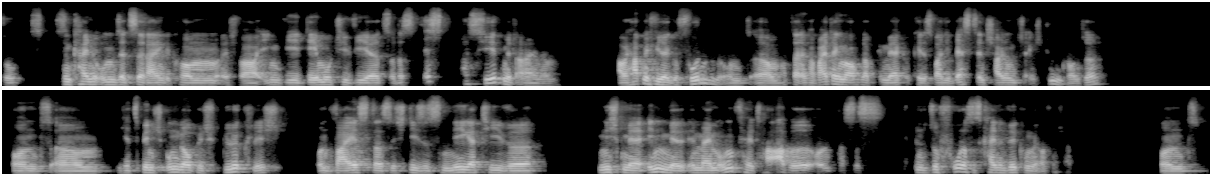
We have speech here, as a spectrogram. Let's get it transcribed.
so sind keine Umsätze reingekommen, ich war irgendwie demotiviert, so das ist passiert mit einem. Aber ich habe mich wieder gefunden und ähm, habe dann einfach weitergemacht und habe gemerkt, okay, das war die beste Entscheidung, die ich eigentlich tun konnte. Und ähm, jetzt bin ich unglaublich glücklich und weiß, dass ich dieses Negative nicht mehr in mir, in meinem Umfeld habe und dass es bin so froh, dass es keine Wirkung mehr auf mich hat. Und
